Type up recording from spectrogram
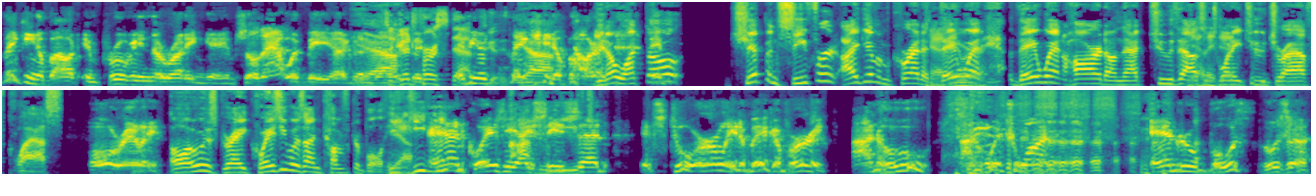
thinking about improving the running game. So that would be a good, yeah. it's a good first step. If you're thinking yeah. about it. You know what though? Chip and Seifert, I give them credit. Yeah, they, they went they went hard on that 2022 yeah, draft class. Oh, really? Oh, it was great. Kwesi was uncomfortable. He, yeah. he, he and Kwesi, I see, said it's too early to make a verdict on who, on which one. Andrew Booth, who's a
